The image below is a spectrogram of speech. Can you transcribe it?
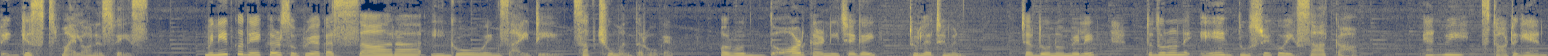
biggest smile on his face. Vineet को देखकर सुप्रिया का सारा ईगो एंजाइटी सब छू मंतर हो गए और वो दौड़ कर नीचे गई टू लेट हिम इन जब दोनों मिले तो दोनों ने एक दूसरे को एक साथ कहा कैन वी स्टार्ट अगेन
